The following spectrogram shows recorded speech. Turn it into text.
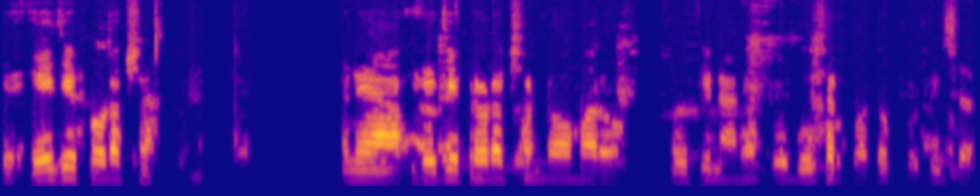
છે કે એ જે પ્રોડક્શન અને આ એ જે પ્રોડક્શનનો અમારો સૌથી નાનો પ્રોડ્યુસર તો પ્રોડ્યુસર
